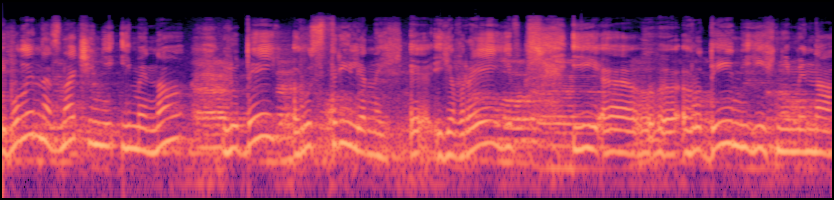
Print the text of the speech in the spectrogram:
І були назначені імена людей, розстріляних е, євреїв і е, родин їхні імена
